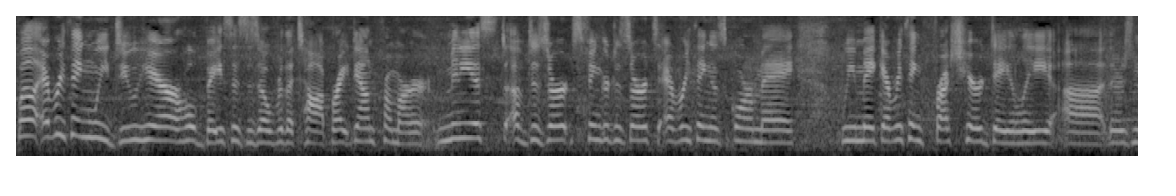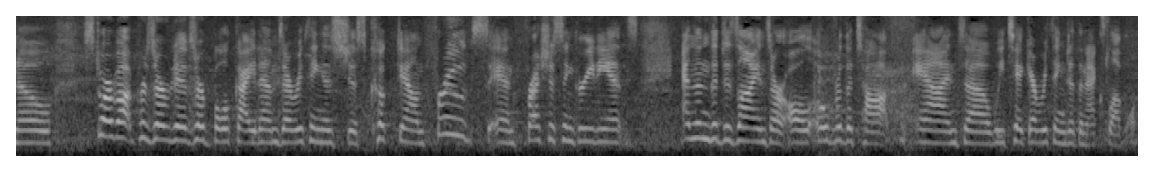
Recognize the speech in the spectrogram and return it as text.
Well, everything we do here, our whole basis is over the top, right down from our miniest of desserts, finger desserts, everything is gourmet. We make everything fresh here daily. Uh, there's no store bought preservatives or bulk items. Everything is just cooked down fruits and freshest ingredients. And then the designs are all over the top, and uh, we take everything to the next level.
